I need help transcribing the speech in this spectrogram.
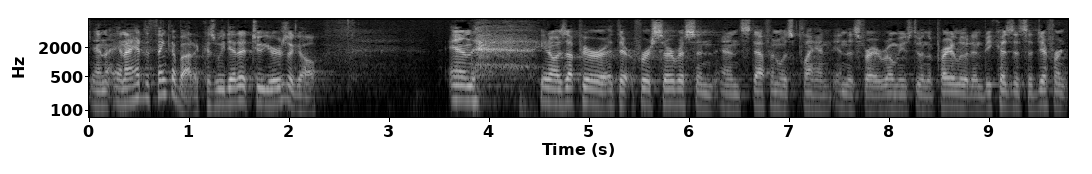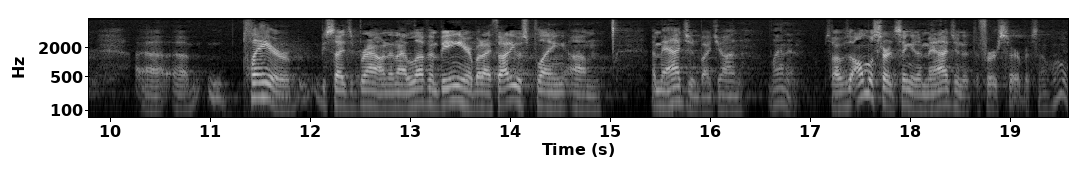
and, and I had to think about it because we did it two years ago. And, you know, I was up here at the first service and, and Stefan was playing in this very room. He was doing the prelude. And because it's a different uh, uh, player besides Brown, and I love him being here, but I thought he was playing um, Imagine by John Lennon. So I was almost started singing Imagine at the first service. oh.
